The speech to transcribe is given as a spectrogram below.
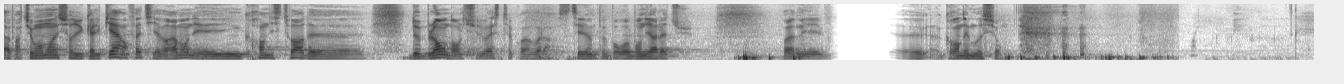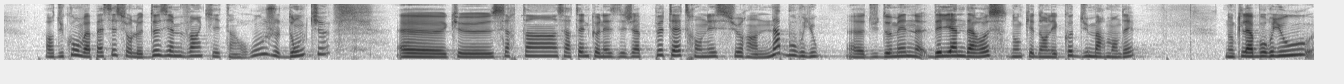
À partir du moment où on est sur du calcaire, en fait, il y a vraiment une grande histoire de, blanc dans le sud-ouest. Voilà. C'était un peu pour rebondir là-dessus. Voilà, mais euh, grande émotion. Alors du coup, on va passer sur le deuxième vin qui est un rouge, donc euh, que certaines connaissent déjà peut-être. On est sur un Abouriou du domaine d'Eliane Darros, donc qui est dans les côtes du Marmandais. Donc la Bourriou,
